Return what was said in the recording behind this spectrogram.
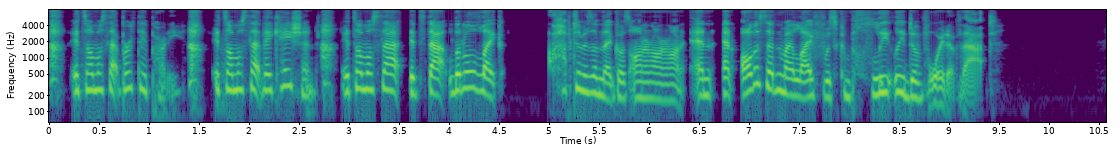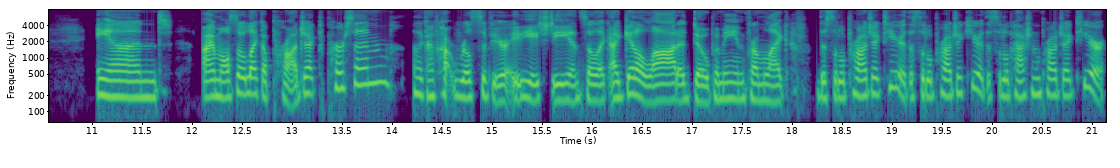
It's almost that birthday party. It's almost that vacation. It's almost that it's that little like optimism that goes on and on and on. And and all of a sudden my life was completely devoid of that. And I'm also like a project person. Like I've got real severe ADHD and so like I get a lot of dopamine from like this little project here, this little project here, this little passion project here.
